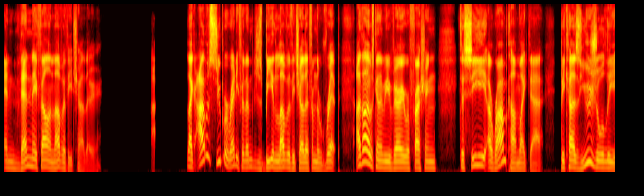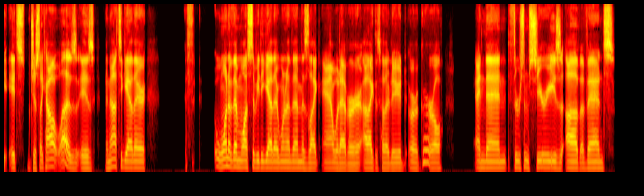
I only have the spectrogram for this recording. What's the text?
and then they fell in love with each other. Like I was super ready for them to just be in love with each other from the rip. I thought it was going to be very refreshing to see a rom com like that because usually it's just like how it was: is they're not together. One of them wants to be together. One of them is like, eh, whatever. I like this other dude or a girl. And then through some series of events,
